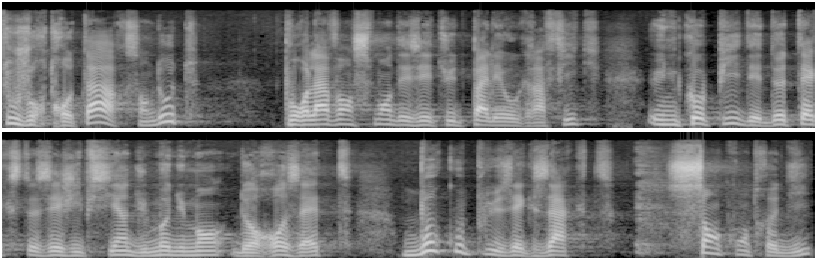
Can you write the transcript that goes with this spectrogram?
toujours trop tard sans doute, pour l'avancement des études paléographiques, une copie des deux textes égyptiens du monument de Rosette, beaucoup plus exacte, sans contredit,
